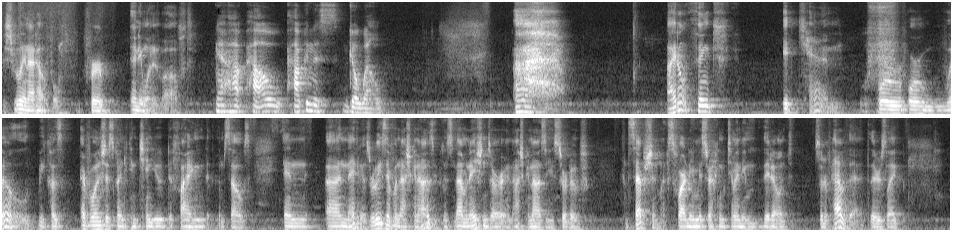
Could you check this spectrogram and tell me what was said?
it's really not helpful for anyone involved. Yeah how how how can this go well I don't think it can or or will because everyone's just going to continue defining themselves in uh, negatives, or at least everyone Ashkenazi, because denominations are an Ashkenazi sort of conception. Like Sephardim, Mizrahim, Teimanim, they don't sort of have that. There's like,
